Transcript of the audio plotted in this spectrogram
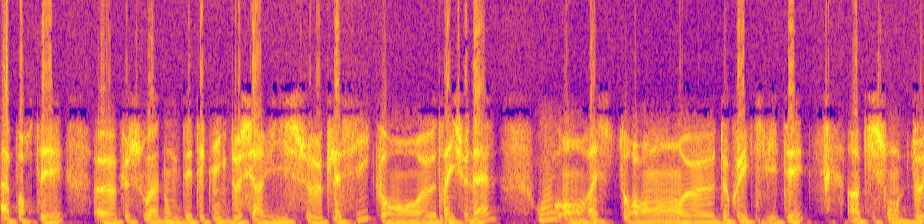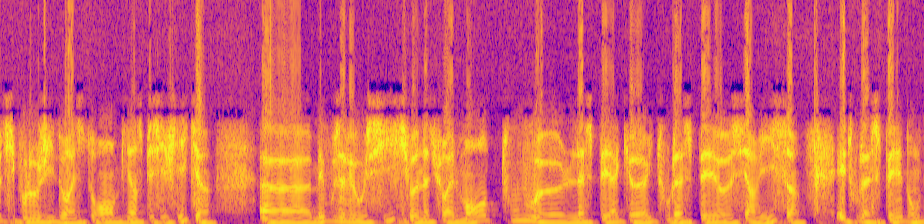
apportées, que ce soit donc des techniques de services euh, classiques, en euh, traditionnel, ou en restaurant euh, de collectivité, hein, qui sont deux typologies de restaurants bien spécifiques. Mais vous avez aussi naturellement tout l'aspect accueil, tout l'aspect service et tout l'aspect donc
